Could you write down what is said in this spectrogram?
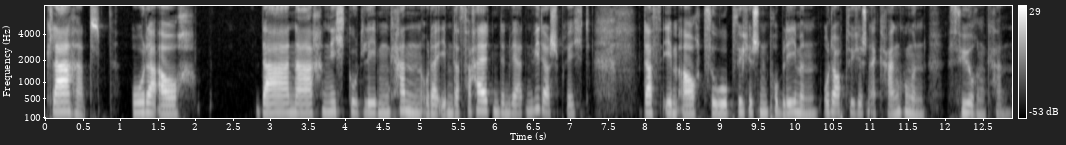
klar hat oder auch danach nicht gut leben kann oder eben das Verhalten den Werten widerspricht, das eben auch zu psychischen Problemen oder auch psychischen Erkrankungen führen kann.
